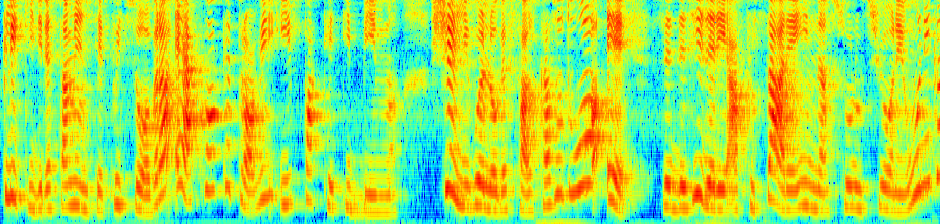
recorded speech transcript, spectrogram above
clicchi direttamente qui sopra e ecco che trovi i pacchetti BIM. Scegli quello che fa il caso tuo e se desideri acquistare in soluzione unica,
